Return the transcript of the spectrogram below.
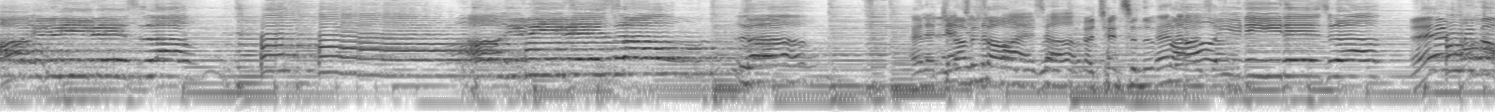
All you need is love. All you need is love. Love. And a Jensen that fires up. A Jensen that And fires all you need is love. Everybody.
